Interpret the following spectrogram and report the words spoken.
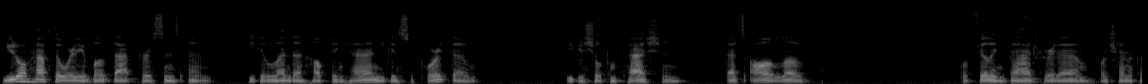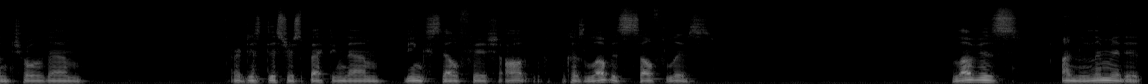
You don't have to worry about that person's end. You can lend a helping hand, you can support them, you can show compassion. That's all love. But feeling bad for them or trying to control them or just disrespecting them, being selfish, all because love is selfless. Love is unlimited.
